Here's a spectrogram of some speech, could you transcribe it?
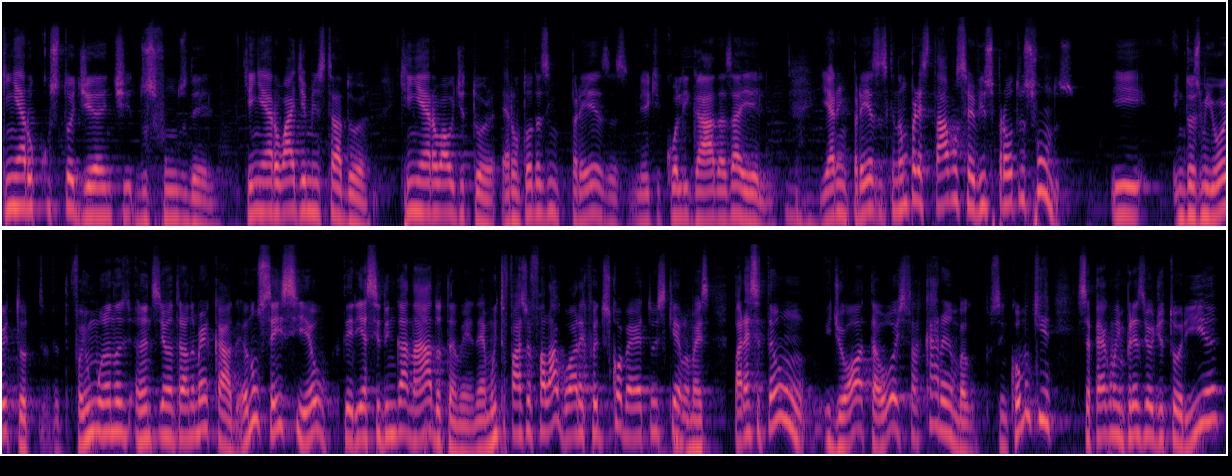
Quem era o custodiante dos fundos dele? Quem era o administrador? Quem era o auditor? Eram todas empresas meio que coligadas a ele. E eram empresas que não prestavam serviço para outros fundos. E em 2008, eu- foi um ano antes de eu entrar no mercado. Eu não sei se eu teria sido enganado também, né? É muito fácil eu falar agora que foi descoberto o esquema, mas parece tão idiota hoje. Você fala, caramba, assim, como que você pega uma empresa de auditoria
